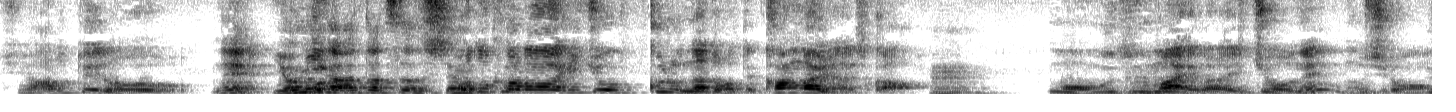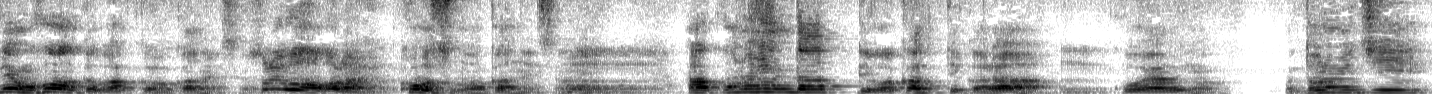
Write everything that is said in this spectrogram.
しある程度ね。読みが当たってたとしても元から一応来るなとかって考えるじゃないですか。うん。もう打つ前から一応ねもちろん。でもフォアかバックか分かんないですよね。それは分からんよコースも分かんないですようんね。あ、この辺だって分かってからうん、こうやるの。どの道指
